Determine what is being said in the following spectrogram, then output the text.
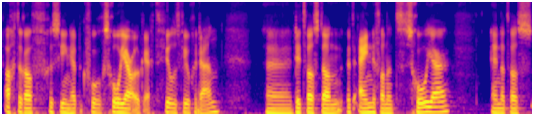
achteraf gezien heb ik vorig schooljaar ook echt veel te veel gedaan. Eh, dit was dan het einde van het schooljaar. En dat was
